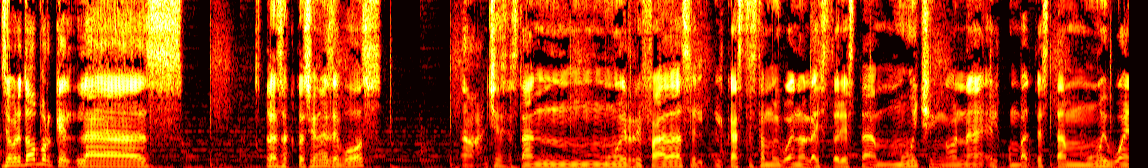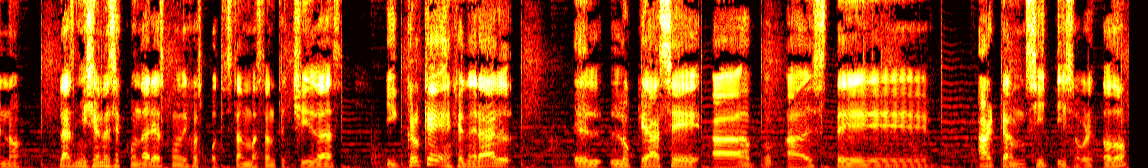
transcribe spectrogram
Sobre todo porque las las actuaciones de voz no manches, están muy rifadas. El, cast está muy bueno, la historia está muy chingona, el combate está muy bueno. Las misiones secundarias, como dijo Spot, están bastante chidas. Y creo que en general lo que hace a, a, este Arkham City, sobre todo,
